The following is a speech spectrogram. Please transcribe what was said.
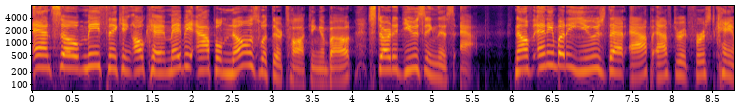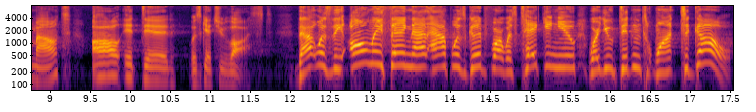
And so, me thinking, okay, maybe Apple knows what they're talking about, started using this app. Now, if anybody used that app after it first came out, all it did was get you lost. That was the only thing that app was good for, was taking you where you didn't want to go.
